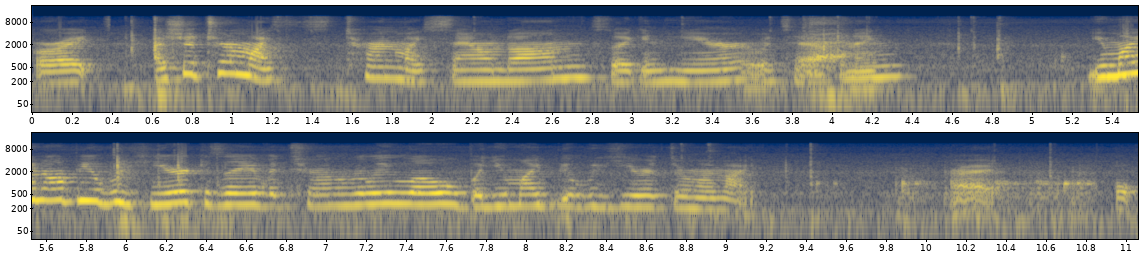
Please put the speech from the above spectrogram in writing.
All right. I should turn my turn my sound on so I can hear what's happening. You might not be able to hear it because I have it turned really low, but you might be able to hear it through my mic. All right. Oh,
